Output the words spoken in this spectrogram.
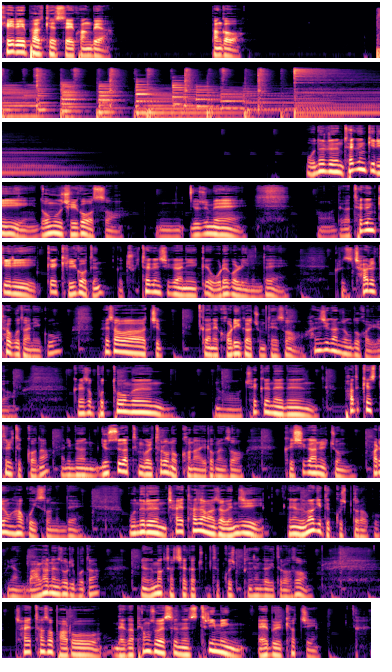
K-데이 팟캐스트의 광배야. 반가워. 오늘은 퇴근길이 너무 즐거웠어. 음, 요즘에 어, 내가 퇴근길이 꽤 길거든. 그 출퇴근 시간이 꽤 오래 걸리는데 그래서 차를 타고 다니고 회사와 집 간의 거리가 좀 돼서 1시간 정도 걸려. 그래서 보통은 어, 최근에는 팟캐스트를 듣거나 아니면 뉴스 같은 걸 틀어놓거나 이러면서 그 시간을 좀 활용하고 있었는데 오늘은 차에 타자마자 왠지 그냥 음악이 듣고 싶더라고. 그냥 말하는 소리보다 그냥 음악 자체가 좀 듣고 싶은 생각이 들어서 차에 타서 바로 내가 평소에 쓰는 스트리밍 앱을 켰지.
